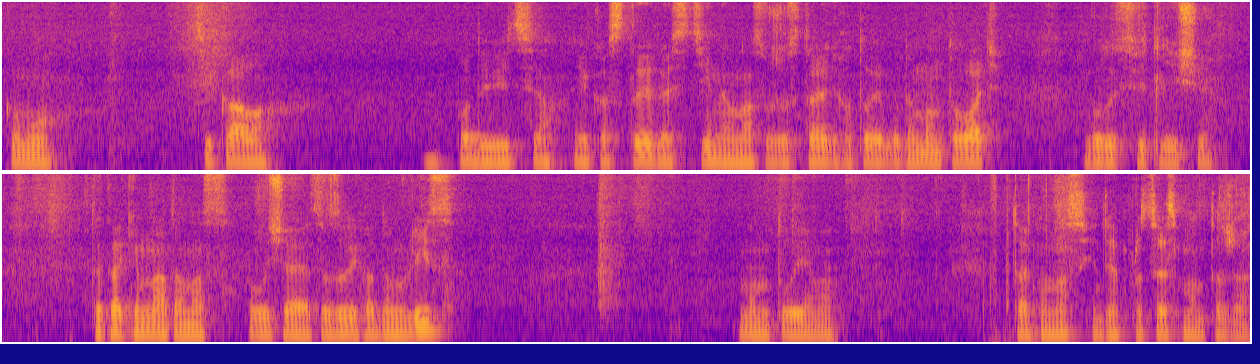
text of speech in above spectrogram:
Кому цікаво, подивіться, яка стеля, стіни у нас вже стоять готові, будемо монтувати, будуть світліші. Така кімната у нас виходить з виходом в ліс. Монтуємо. Так у нас йде процес монтажа.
